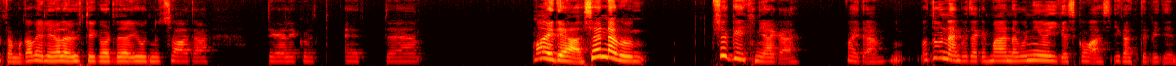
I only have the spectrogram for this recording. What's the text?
mida ma ka veel ei ole ühtegi korda jõudnud saada tegelikult, et äh, ma ei tea, see on nagu, see on kõik nii äge. ma ei tea, ma tunnen kuidagi, et ma olen nagu nii õiges kohas igatepidi.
